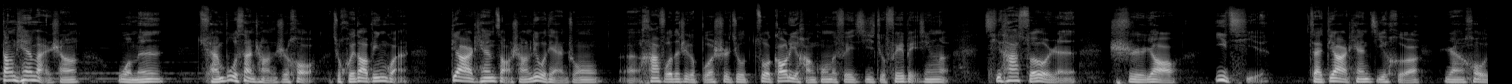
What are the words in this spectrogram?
当天晚上，我们全部散场之后，就回到宾馆。第二天早上六点钟，呃，哈佛的这个博士就坐高丽航空的飞机就飞北京了。其他所有人是要一起在第二天集合，然后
